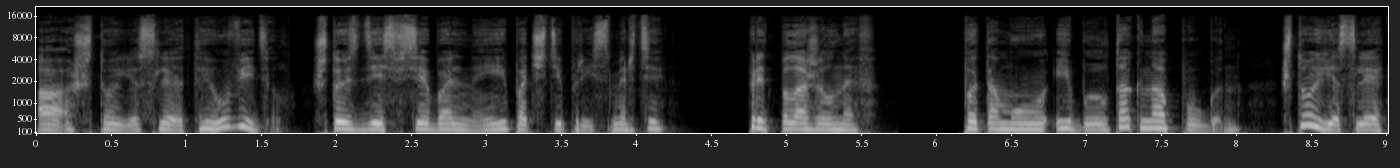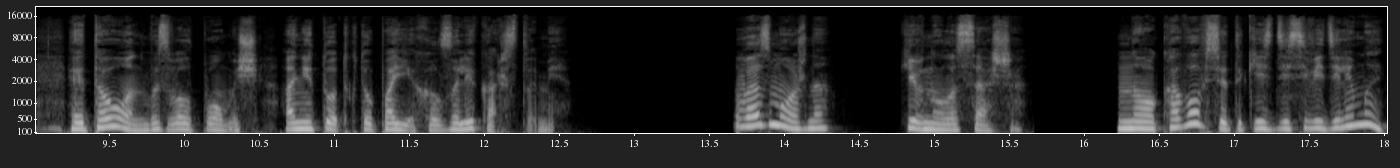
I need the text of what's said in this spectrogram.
«А что, если это и увидел? Что здесь все больные и почти при смерти?» — предположил Нев. «Потому и был так напуган. Что, если это он вызвал помощь, а не тот, кто поехал за лекарствами?» «Возможно», — кивнула Саша. «Но кого все таки здесь видели мы?»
